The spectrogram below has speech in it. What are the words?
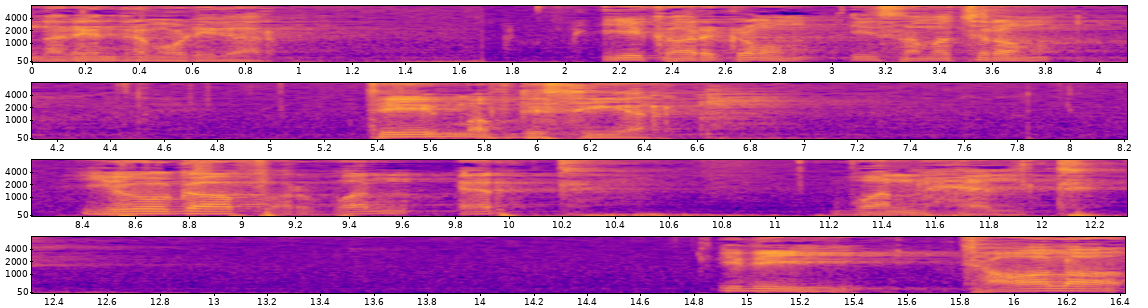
నరేంద్ర మోడీ గారు. ఈ కార్యక్రమం ఈ సంవత్సరం theme of this year yoga for one earth one health ఇది చాలా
